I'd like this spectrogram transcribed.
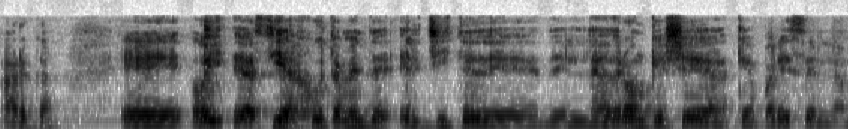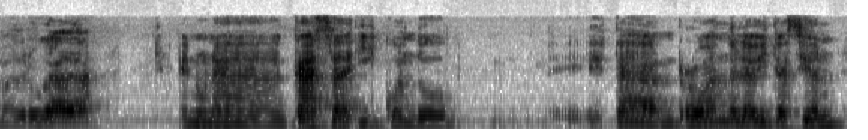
Arca, eh, hoy hacía justamente el chiste de- del ladrón que llega, que aparece en la madrugada en una casa y cuando eh, está robando la habitación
